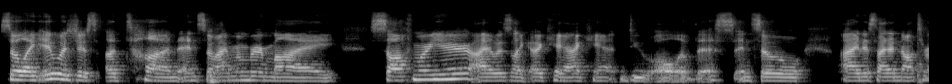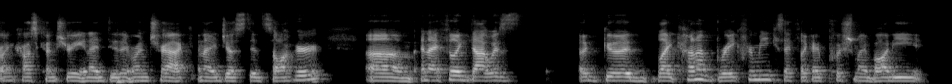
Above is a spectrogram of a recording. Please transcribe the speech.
So, like, it was just a ton. And so I remember my sophomore year, I was like, okay, I can't do all of this. And so I decided not to run cross country and I didn't run track and I just did soccer. Um, and I feel like that was a good, like, kind of break for me because I feel like I pushed my body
